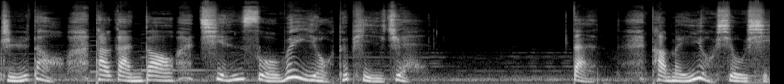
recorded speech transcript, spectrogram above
直到他感到前所未有的疲倦。但他没有休息，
